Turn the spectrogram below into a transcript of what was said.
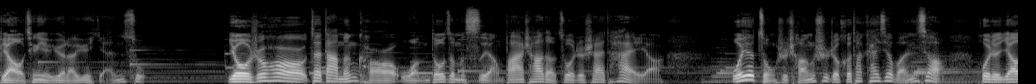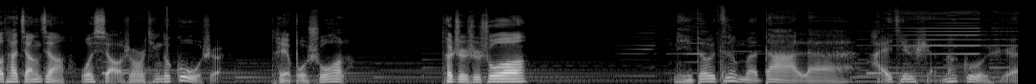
表情也越来越严肃，有时候在大门口，我们都这么四仰八叉的坐着晒太阳，我也总是尝试着和他开些玩笑，或者邀他讲讲我小时候听的故事，他也不说了，他只是说：“你都这么大了，还听什么故事？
